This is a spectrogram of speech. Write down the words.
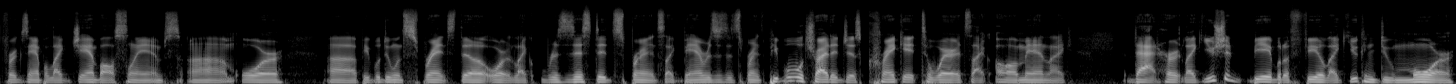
for example, like jam ball slams, um, or uh, people doing sprints still or like resisted sprints, like band resisted sprints. People will try to just crank it to where it's like, oh man, like that hurt. Like you should be able to feel like you can do more.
